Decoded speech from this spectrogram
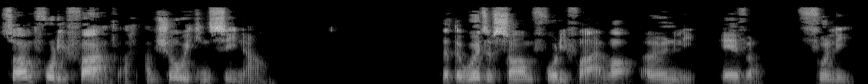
Psalm 45, I'm sure we can see now that the words of Psalm 45 are only ever fully,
